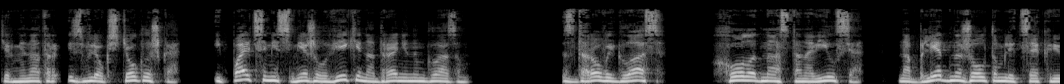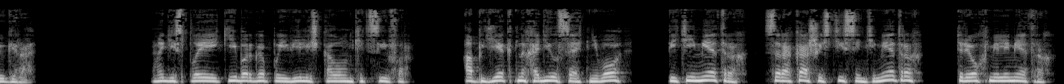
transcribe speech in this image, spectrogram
Терминатор извлек стеклышко и пальцами смежил веки над раненым глазом. Здоровый глаз холодно остановился на бледно-желтом лице Крюгера. На дисплее киборга появились колонки цифр. Объект находился от него в 5 метрах 46 сантиметрах 3 миллиметрах.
